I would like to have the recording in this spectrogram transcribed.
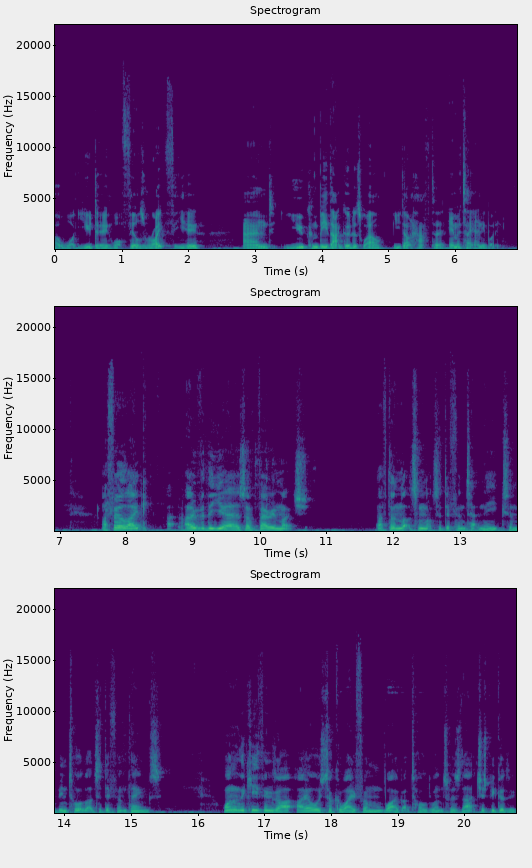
at what you do, what feels right for you, and you can be that good as well. You don't have to imitate anybody. I feel like uh, over the years, I've very much, I've done lots and lots of different techniques and been taught lots of different things one of the key things I, I always took away from what I got told once was that just be good at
